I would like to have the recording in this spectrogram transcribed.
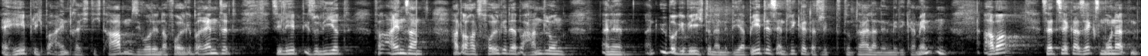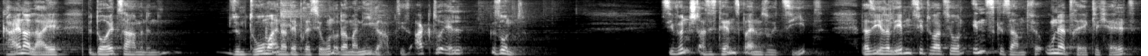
erheblich beeinträchtigt haben. Sie wurde in der Folge berentet, sie lebt isoliert, vereinsamt, hat auch als Folge der Behandlung eine, ein Übergewicht und eine Diabetes entwickelt. Das liegt zum Teil an den Medikamenten. Aber seit circa sechs Monaten keinerlei bedeutsamen Symptome einer Depression oder Manie gehabt. Sie ist aktuell gesund. Sie wünscht Assistenz bei einem Suizid, da sie ihre Lebenssituation insgesamt für unerträglich hält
